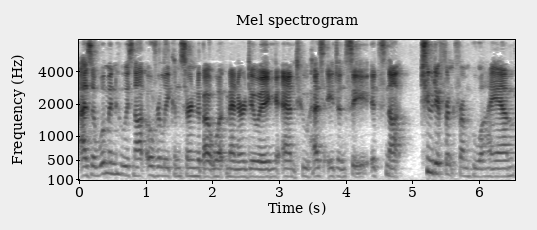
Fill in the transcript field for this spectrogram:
as a woman who is not overly concerned about what men are doing and who has agency, it's not too different from who I am.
